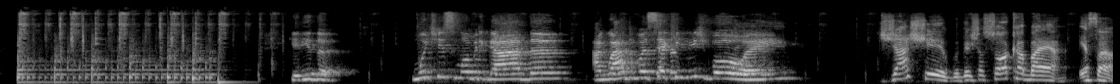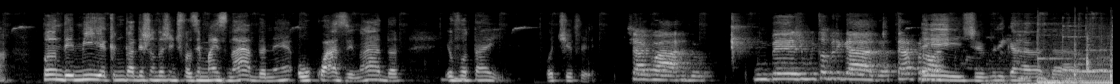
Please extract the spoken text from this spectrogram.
Querida, muitíssimo obrigada. Aguardo você aqui em Lisboa, hein? Já chego, deixa só acabar essa pandemia que não está deixando a gente fazer mais nada, né? Ou quase nada. Eu vou estar tá aí, vou te ver. Te aguardo. Um beijo, muito obrigada. Até a próxima. Beijo, obrigada.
